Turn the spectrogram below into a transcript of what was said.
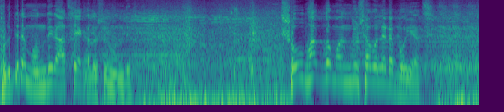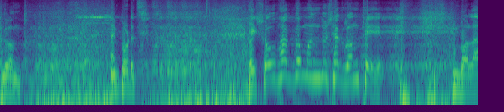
পুরীতে একটা মন্দির আছে একাদশীর মন্দির। সৌভাগ্য মঞ্জুষা বলে একটা বই আছে, গ্রন্থ। আমি পড়েছি। এই সৌভাগ্য মঞ্জুষা গ্রন্থে বলা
